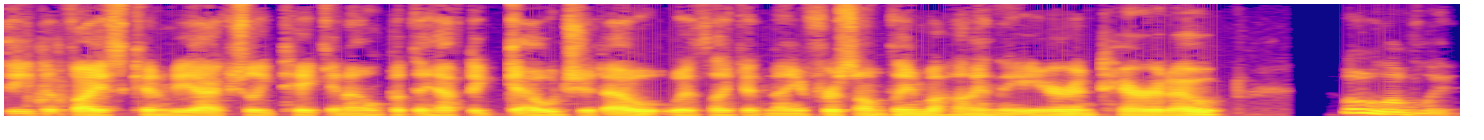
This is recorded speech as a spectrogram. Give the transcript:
the device can be actually taken out, but they have to gouge it out with like a knife or something behind the ear and tear it out. Oh, lovely.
